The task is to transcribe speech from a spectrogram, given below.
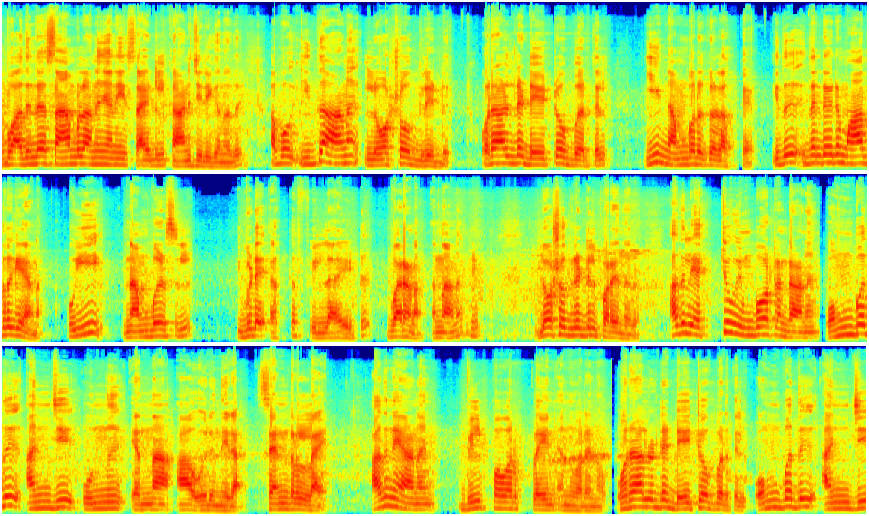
അപ്പോൾ അതിന്റെ സാമ്പിളാണ് ഞാൻ ഈ സൈഡിൽ കാണിച്ചിരിക്കുന്നത്. അപ്പോൾ ഇതാണ് ലോഷോ ഗ്രിഡ്. ഒരാളുടെ ഡേറ്റ് ഓഫ് ബർത്തിൽ ഈ നമ്പറുകളൊക്കെ ഇത് ഇതിന്റെ ഒരു മാതൃകയാണ്. അപ്പോൾ ഈ നമ്പേഴ്സിൽ ഇവിടെ ഒക്കെ ഫില്ലായിട്ട് വരണം എന്നാണ് ലോഷോ ഗ്രിഡിൽ പറയുന്നത്. അതിൽ ഏറ്റവും ഇമ്പോർട്ടന്റ് ആണ് ഒമ്പത് അഞ്ച് ഒന്ന് എന്ന ആ ഒരു നിര സെൻട്രൽ ലൈൻ അതിനെയാണ് വിൽ പവർ പ്ലെയിൻ എന്ന് പറയുന്നത്. ഒരാളുടെ ഡേറ്റ് ഓഫ് ബർത്തിൽ ഒമ്പത് അഞ്ച്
